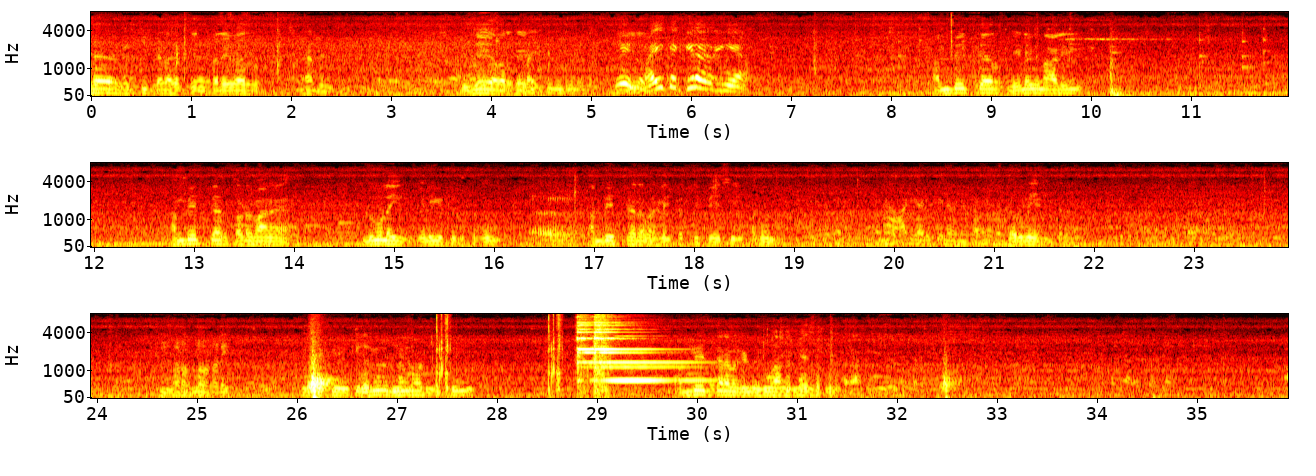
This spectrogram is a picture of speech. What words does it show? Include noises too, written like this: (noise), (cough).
தமிழக வெற்றி கழகத்தின் தலைவர் விஜய் அவர்கள். ஏய் மைக்க கீழே இருக்கீங்க அம்பேத்கர் நினைவு நாளில் அம்பேத்கர் தொடர்பான நூலை வெளியிட்டிருப்பதும் அம்பேத்கர் அவர்களை பற்றி பேசியிருப்பதும் பெருமை அளிக்கிறது. இன்றைக்கு நீரோட்டத்தில் அம்பேத்கர் அவர்கள் வெகுவாக பேசப்படுகிறார்.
